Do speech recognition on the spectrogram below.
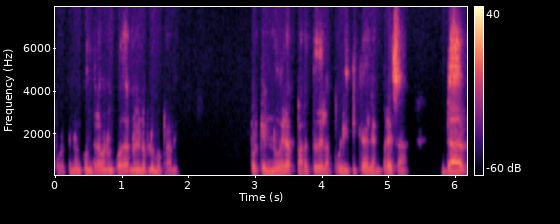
porque no encontraban un cuaderno y una pluma para mí. Porque no era parte de la política de la empresa dar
